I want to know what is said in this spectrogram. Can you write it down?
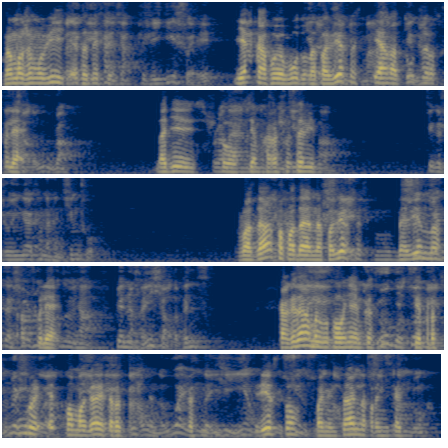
Мы можем увидеть этот эффект. Я капаю воду на поверхность, и она тут же распыляется. Надеюсь, что всем хорошо это видно. Вода, попадая на поверхность, мгновенно распыляется. Когда мы выполняем косметические процедуры, это помогает различным косметическим средствам моментально проникать в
